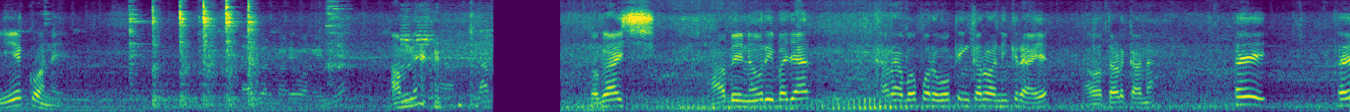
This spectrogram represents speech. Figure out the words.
એ કોને આમને તો ગાઈસ હા બે નવરી બજાર, ખરા બપોરે વોકિંગ કરવા નીકળ્યા એ હવે તડકાના. એ એ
